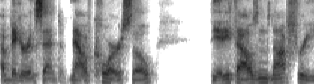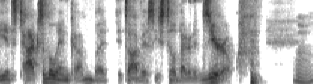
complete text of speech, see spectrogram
a bigger incentive. Now, of course, though, the 80,000 is not free, it's taxable income, but it's obviously still better than 0 mm-hmm.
